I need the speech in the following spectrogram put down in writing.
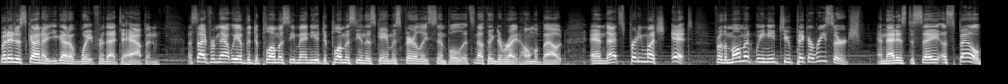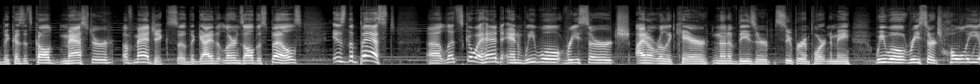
But it is kind of, you gotta wait for that to happen. Aside from that, we have the diplomacy menu. Diplomacy in this game is fairly simple. It's nothing to write home about. And that's pretty much it. For the moment, we need to pick a research. And that is to say a spell, because it's called Master of Magic. So the guy that learns all the spells is the best. Uh, let's go ahead and we will research. I don't really care. None of these are super important to me. We will research Holy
